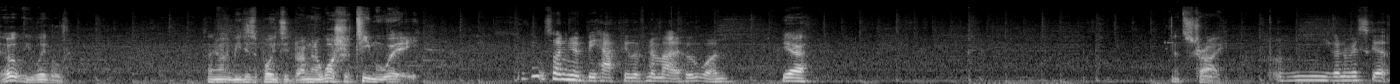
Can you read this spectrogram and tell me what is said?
Oh, he wiggled. So you might be disappointed, but I'm going to wash your team away. I think Sonia would be happy with no matter who won. Yeah. Let's try. Mm, You're gonna risk it.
